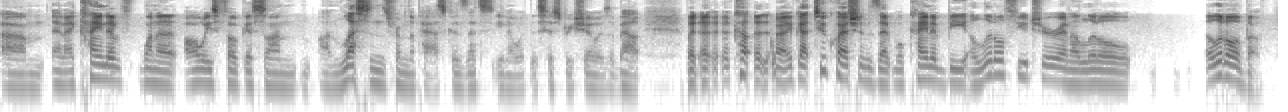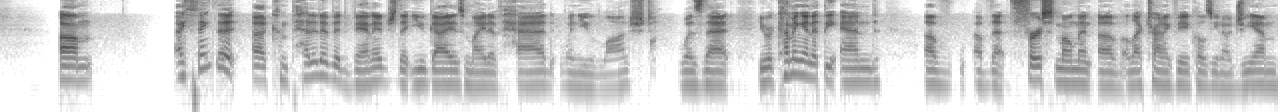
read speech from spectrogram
um, and I kind of want to always focus on on lessons from the past because that's you know what this history show is about. But a, I've got two questions that will kind of be a little future and a little a little of both. Um, I think that a competitive advantage that you guys might have had when you launched was that you were coming in at the end of of that first moment of electronic vehicles. You know, GM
